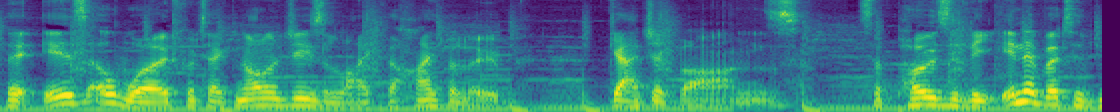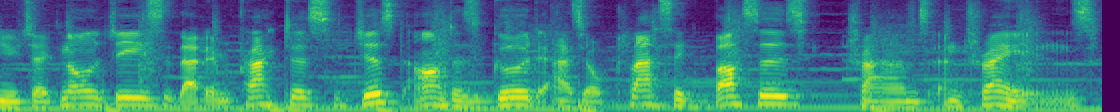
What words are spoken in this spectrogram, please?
there is a word for technologies like the Hyperloop gadgetbahns. Supposedly innovative new technologies that in practice just aren't as good as your classic buses, trams, and trains.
